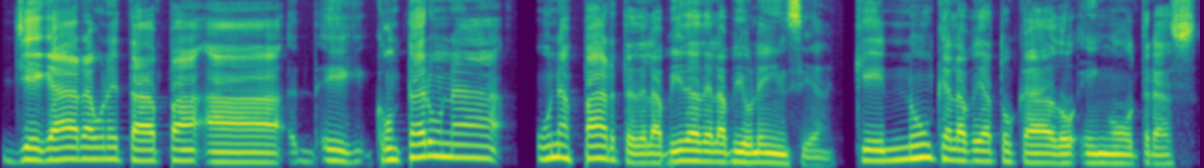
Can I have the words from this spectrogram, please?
llegar a una etapa a eh, contar una, una parte de la vida de la violencia que nunca la había tocado en otras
